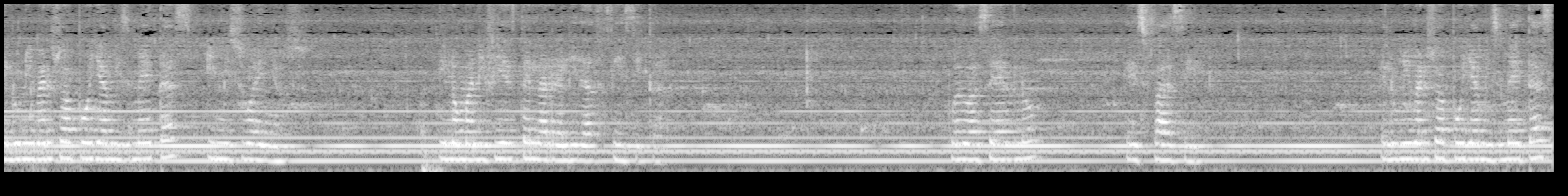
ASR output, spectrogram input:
El universo apoya mis metas y mis sueños manifiesta en la realidad física. Puedo hacerlo, es fácil. El universo apoya mis metas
